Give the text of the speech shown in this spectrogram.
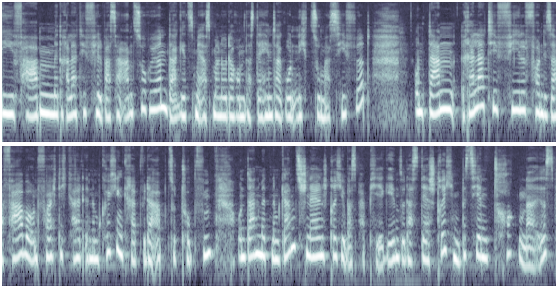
die Farben mit relativ viel Wasser anzurühren. Da geht es mir erstmal nur darum, dass der Hintergrund nicht zu massiv wird. Und dann relativ viel von dieser Farbe und Feuchtigkeit in einem Küchenkrepp wieder abzutupfen und dann mit einem ganz schnellen Strich übers Papier gehen, sodass der Strich ein bisschen trockener ist.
